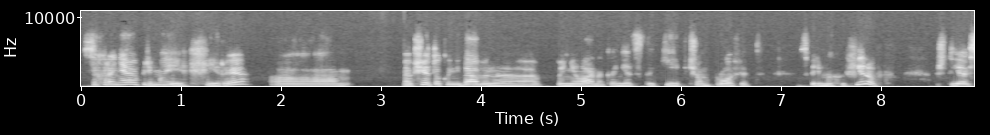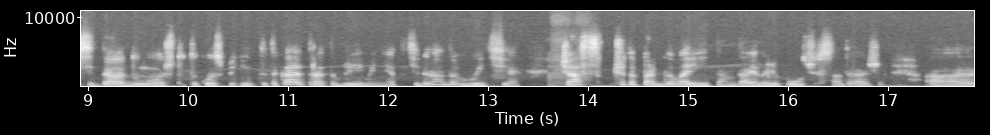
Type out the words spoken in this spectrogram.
Сохраняю прямые эфиры. Вообще, я только недавно поняла, наконец-таки, в чем профит с прямых эфиров, что я всегда думала, что ты, господи, это такая трата времени, это тебе надо выйти, час что-то проговорить там, да, ну или полчаса даже. А,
